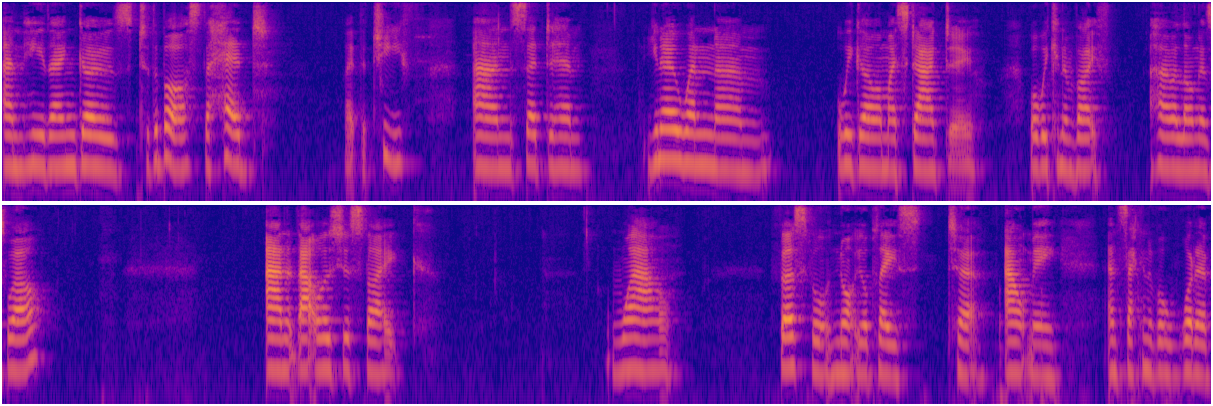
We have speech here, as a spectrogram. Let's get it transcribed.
And he then goes to the boss, the head, like the chief, and said to him, You know, when um, we go on my stag do, well, we can invite her along as well. And that was just like, wow. First of all, not your place to out me. And second of all, what a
